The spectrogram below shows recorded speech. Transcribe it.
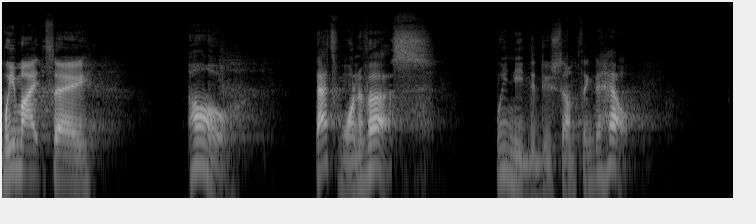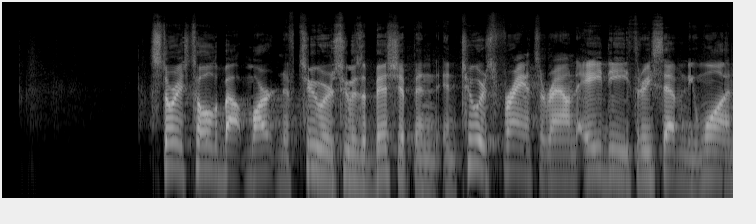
We might say, Oh, that's one of us. We need to do something to help. Stories told about Martin of Tours, who was a bishop in, in Tours, France around AD 371.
